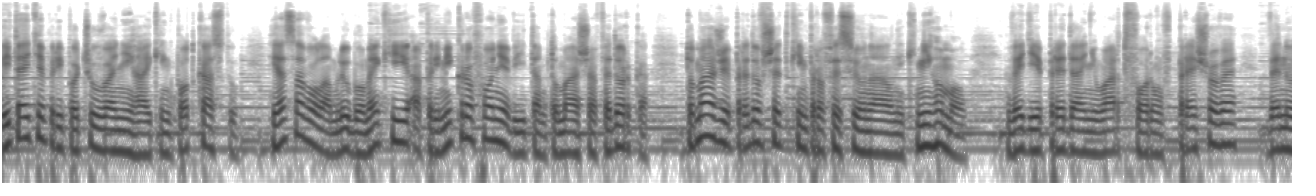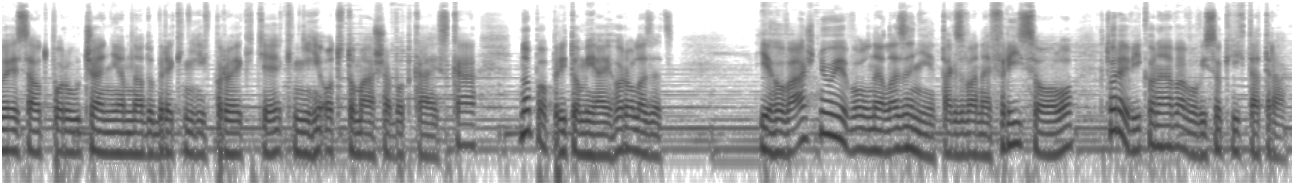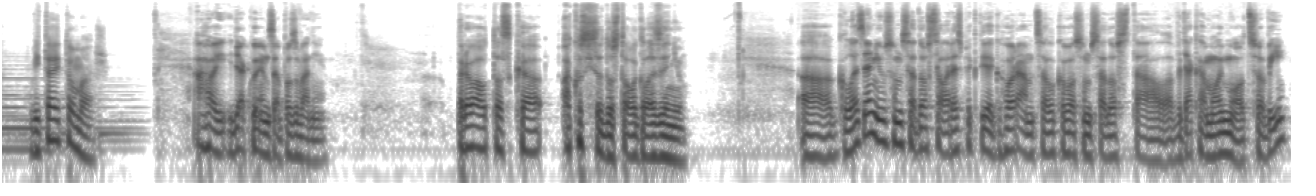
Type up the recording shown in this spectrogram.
Vítajte pri počúvaní Hiking podcastu. Ja sa volám Ľubo Meký a pri mikrofóne vítam Tomáša Fedorka. Tomáš je predovšetkým profesionálny knihomol. Vedie predajňu Artforum v Prešove, venuje sa odporúčaniam na dobré knihy v projekte knihy od tomáša.sk, no popri tom je aj horolezec. Jeho vášňou je voľné lezenie, tzv. free solo, ktoré vykonáva vo Vysokých Tatrách. Vitaj Tomáš. Ahoj, ďakujem za pozvanie. Prvá otázka, ako si sa dostal k lezeniu? K lezeniu som sa dostal, respektíve k horám celkovo som sa dostal vďaka môjmu otcovi,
